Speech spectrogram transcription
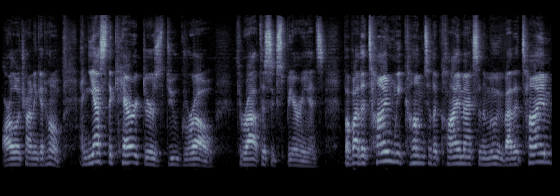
Arlo trying to get home. And yes, the characters do grow throughout this experience. But by the time we come to the climax of the movie, by the time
